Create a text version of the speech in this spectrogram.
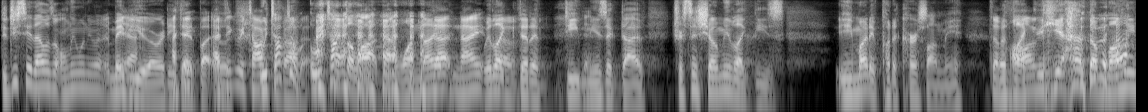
Did you say that was the only one you went? Maybe Yeah. you already I did, think- but I it think we talked we talked about a, it. we talked a lot that one night. That night we like of- did a deep music dive. Tristan showed me like these. He might have put a curse on me The with Hmong? like yeah the Hmong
